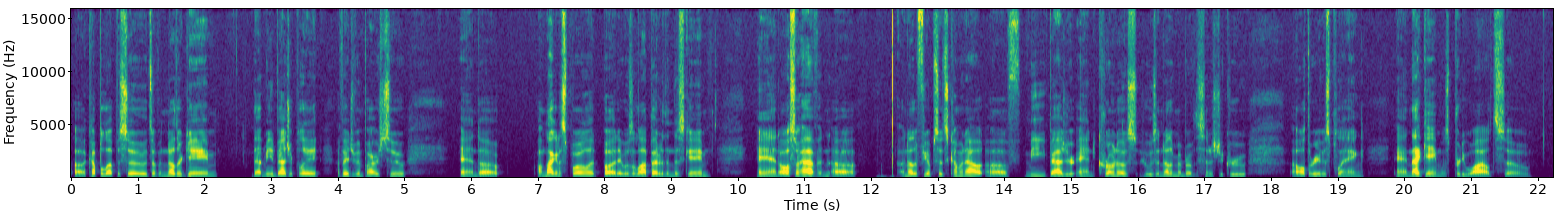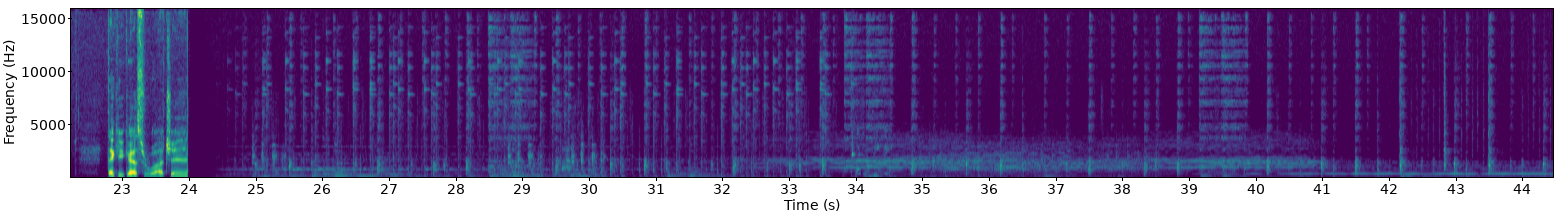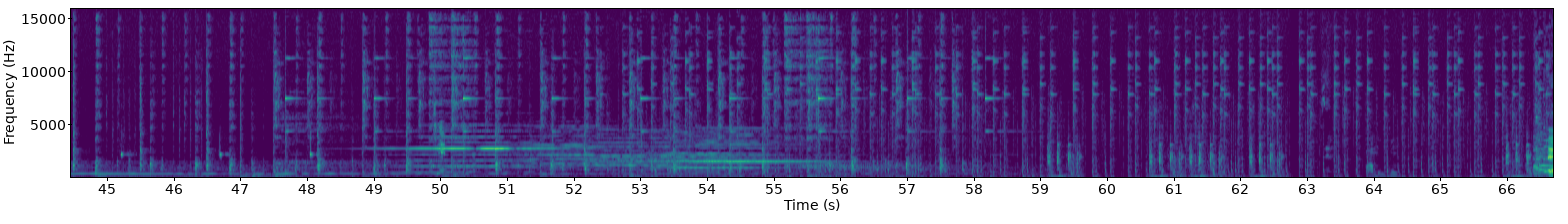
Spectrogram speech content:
uh, couple episodes of another game that me and Badger played of Age of Empires 2, and uh, I'm not going to spoil it, but it was a lot better than this game. And I also have an, uh, another few episodes coming out of me, Badger, and Kronos, who is another member of the Sinister Crew, all three of us playing, and that game was pretty wild. So, thank you guys for watching.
